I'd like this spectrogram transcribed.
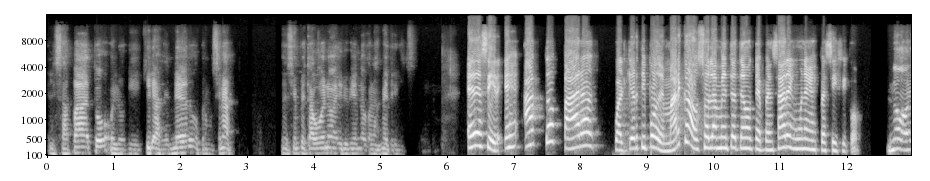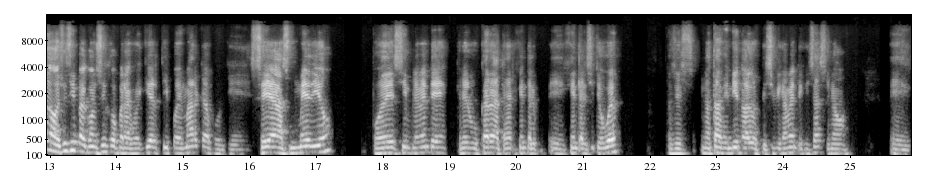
el zapato o lo que quieras vender o promocionar. Entonces siempre está bueno ir viendo con las métricas. Es decir, ¿es apto para cualquier tipo de marca o solamente tengo que pensar en una en específico? No, no, yo siempre aconsejo para cualquier tipo de marca porque seas un medio, podés simplemente querer buscar atraer gente eh, gente al sitio web entonces, no estás vendiendo algo específicamente quizás, sino eh,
